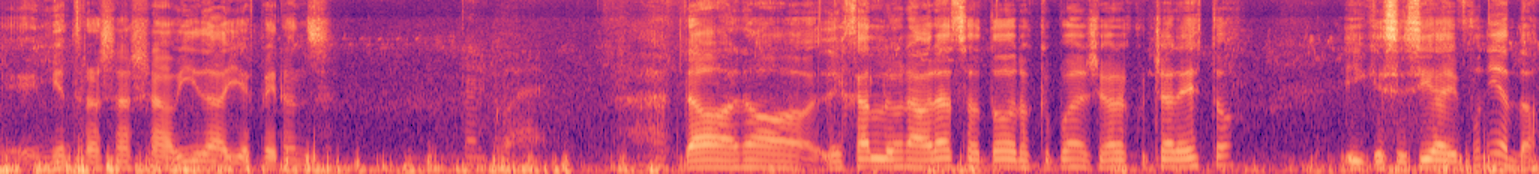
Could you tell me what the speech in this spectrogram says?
eh, mientras haya vida y esperanza. Tal cual. No, no, dejarle un abrazo a todos los que puedan llegar a escuchar esto y que se siga difundiendo,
